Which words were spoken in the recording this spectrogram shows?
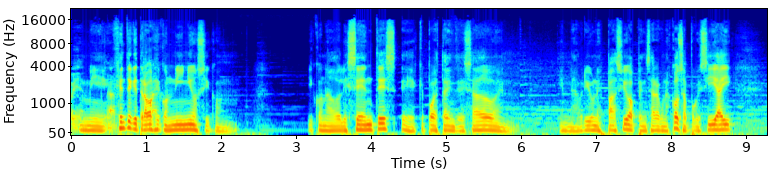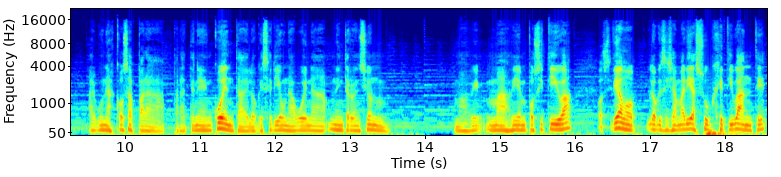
bien, mi claro, gente que trabaje claro. con niños y con y con adolescentes eh, que pueda estar interesado en, en abrir un espacio a pensar algunas cosas, porque sí hay algunas cosas para, para tener en cuenta de lo que sería una buena una intervención más bien, más bien positiva, Positivo. digamos lo que se llamaría subjetivante,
